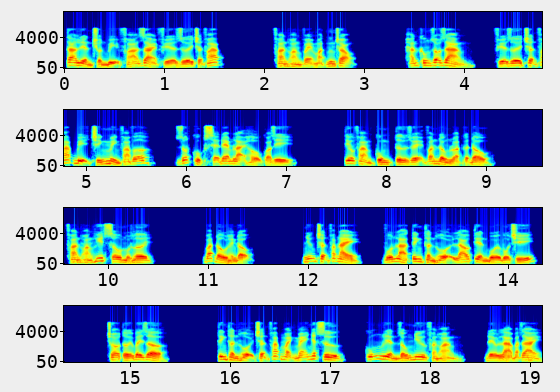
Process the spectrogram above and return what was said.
ta liền chuẩn bị phá giải phía dưới trận pháp. Phan hoàng vẻ mặt nghiêm trọng. Hắn không rõ ràng, phía dưới trận pháp bị chính mình phá vỡ, rốt cục sẽ đem lại hậu quả gì? Tiêu phàm cùng từ duệ văn đồng loạt gật đầu. Phan hoàng hít sâu một hơi, bắt đầu hành động. Những trận pháp này, vốn là tinh thần hội lao tiền bối bố trí. Cho tới bây giờ, tinh thần hội trận pháp mạnh mẽ nhất sư, cũng liền giống như phan hoàng, đều là bắt giai.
